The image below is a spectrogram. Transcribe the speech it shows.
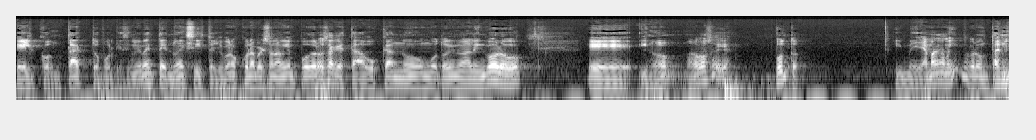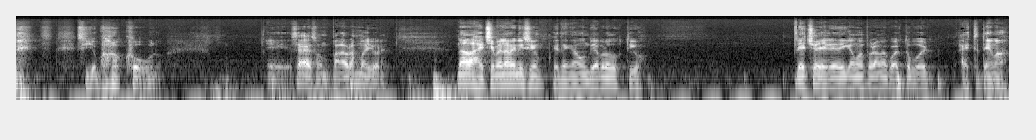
el contacto, porque simplemente no existe. Yo conozco una persona bien poderosa que estaba buscando un otorrinolaringólogo eh, y no, no lo conseguía. Punto. Y me llaman a mí para preguntarme si yo conozco uno. Eh, ¿Sabes? Son palabras mayores. Nada, écheme la bendición, que tenga un día productivo. De hecho, ya le dedicamos el programa Cuarto Poder a este tema,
